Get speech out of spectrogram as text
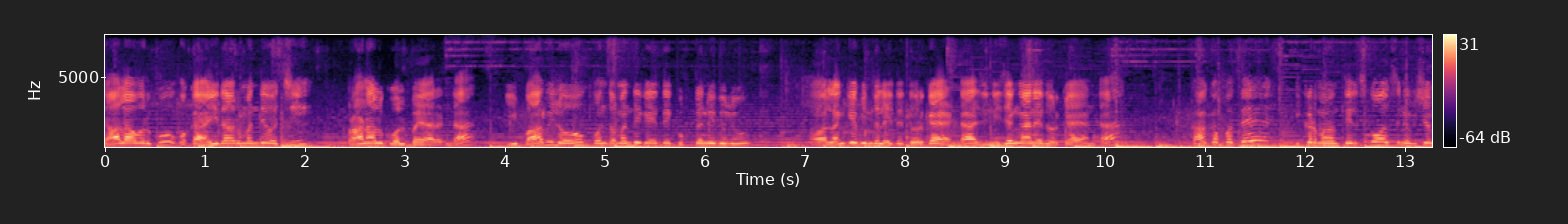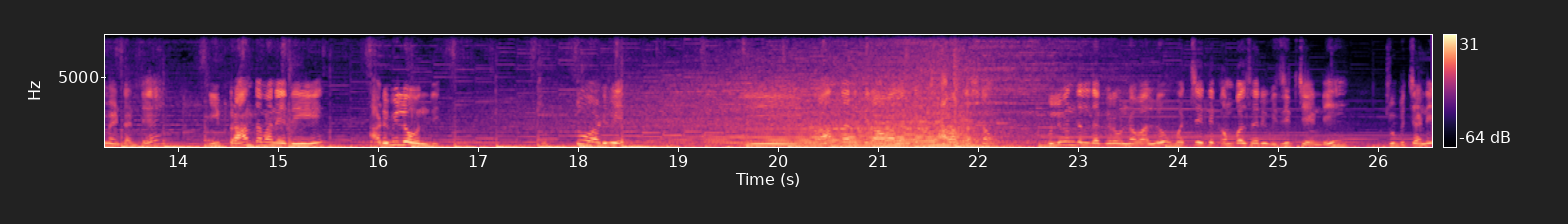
చాలా వరకు ఒక ఐదారు మంది వచ్చి ప్రాణాలు కోల్పోయారంట. ఈ బావిలో కొంతమందికి అయితే గుప్త నిధులు లంకె బిందెలు అయితే దొరికాయంట. అది నిజంగానే దొరికాయంట. కాకపోతే ఇక్కడ మనం తెలుసుకోవాల్సిన విషయం ఏంటంటే ఈ ప్రాంతం అనేది అడవిలో ఉంది. చుట్టూ అడవే. ఈ ప్రాంతానికి రావాలంటే చాలా కష్టం. పులివెందుల దగ్గర ఉన్న వాళ్ళు వచ్చి అయితే కంపల్సరీ విజిట్ చేయండి. చూపించండి.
